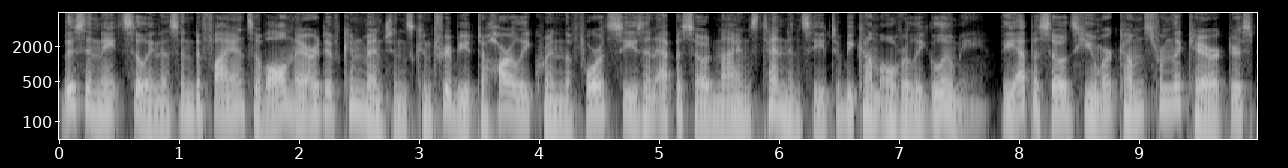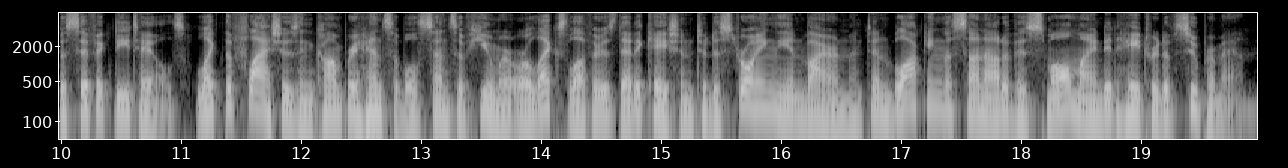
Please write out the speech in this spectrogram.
This innate silliness and defiance of all narrative conventions contribute to Harley Quinn the fourth season episode 9's tendency to become overly gloomy. The episode's humor comes from the character-specific details, like the Flash's incomprehensible sense of humor or Lex Luthor's dedication to destroying the environment and blocking the sun out of his small-minded hatred of Superman.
